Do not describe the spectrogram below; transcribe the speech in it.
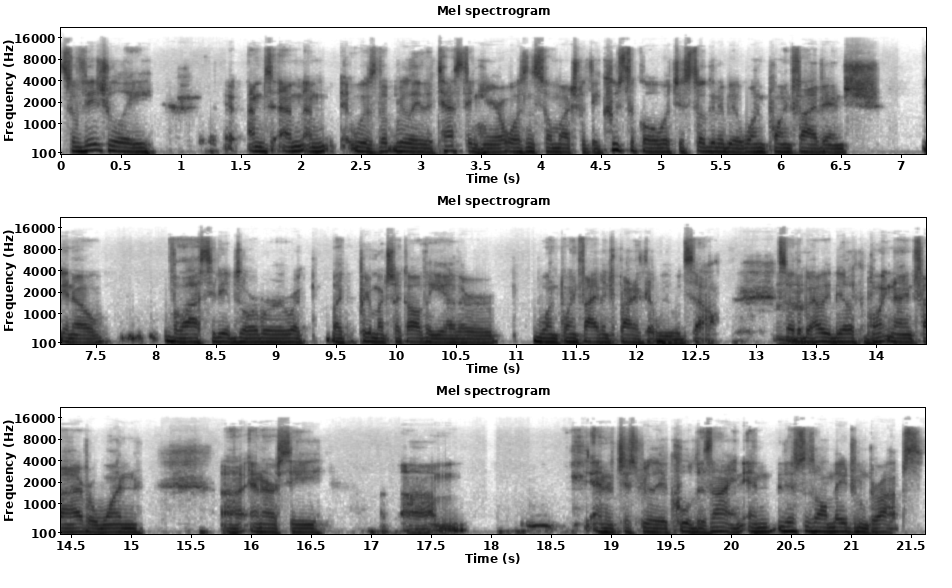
So visually, I'm, I'm, I'm it was the, really the testing here. It wasn't so much with the acoustical, which is still going to be a 1.5 inch you know, velocity absorber, like, like pretty much like all the other 1.5 inch product that we would sell. Mm-hmm. So it'll probably be like a 0.95 or one uh, NRC. Um, and it's just really a cool design. And this is all made from drops.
